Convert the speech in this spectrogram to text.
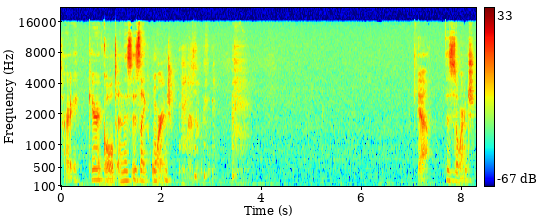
Sorry, Carrot Gold, and this is like orange. yeah, this is orange.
